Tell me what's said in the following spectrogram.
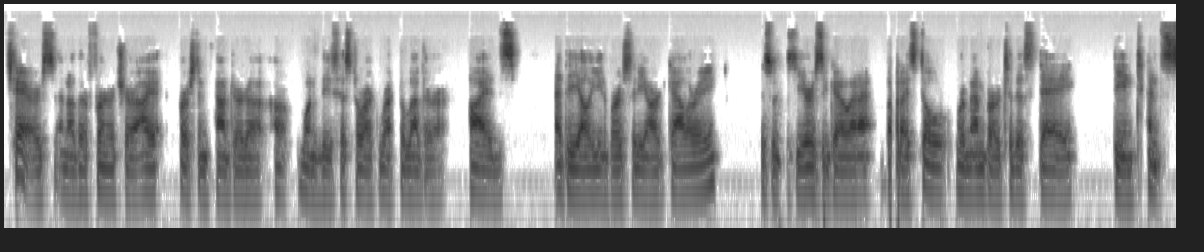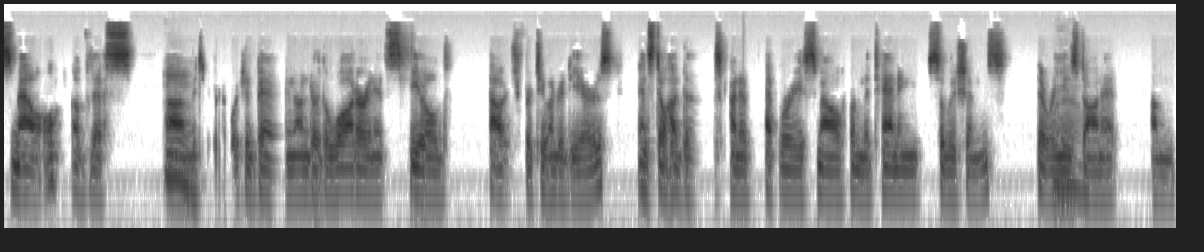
chairs and other furniture. I first encountered a, a, one of these historic Russia leather hides at the Yale University Art Gallery. This was years ago, I, but I still remember to this day the intense smell of this uh, mm. material, which had been under the water in its sealed pouch for 200 years and still had this kind of peppery smell from the tanning solutions that were wow. used on it um,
